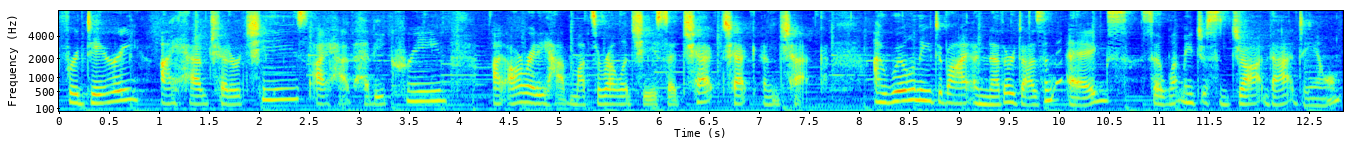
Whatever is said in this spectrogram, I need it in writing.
for dairy, I have cheddar cheese, I have heavy cream, I already have mozzarella cheese, so check, check, and check. I will need to buy another dozen eggs, so let me just jot that down.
